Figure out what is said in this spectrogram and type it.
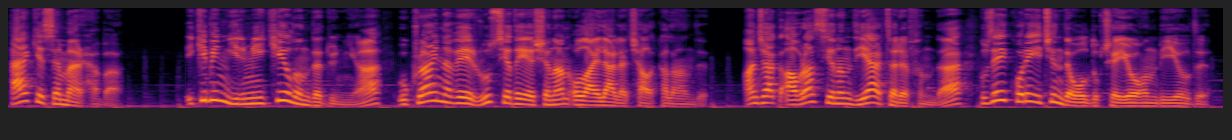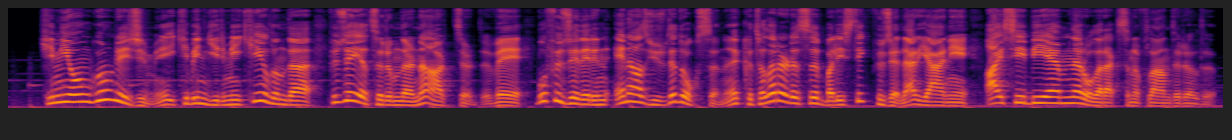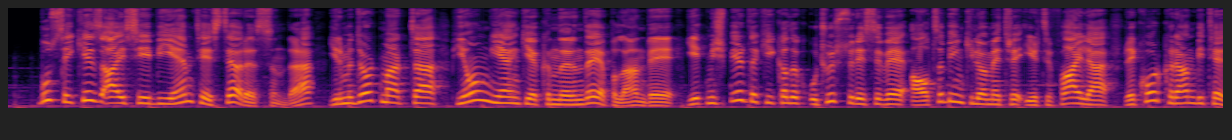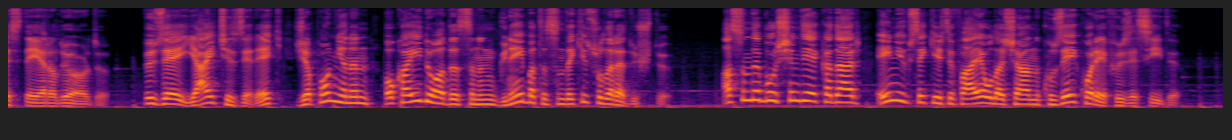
Herkese merhaba. 2022 yılında dünya, Ukrayna ve Rusya'da yaşanan olaylarla çalkalandı. Ancak Avrasya'nın diğer tarafında Kuzey Kore için de oldukça yoğun bir yıldı. Kim Jong-un rejimi 2022 yılında füze yatırımlarını arttırdı ve bu füzelerin en az %90'ı kıtalar arası balistik füzeler yani ICBM'ler olarak sınıflandırıldı. Bu 8 ICBM testi arasında 24 Mart'ta Pyongyang yakınlarında yapılan ve 71 dakikalık uçuş süresi ve 6000 kilometre irtifayla rekor kıran bir test de yer alıyordu. Füze yay çizerek Japonya'nın Hokkaido adasının güneybatısındaki sulara düştü. Aslında bu şimdiye kadar en yüksek irtifaya ulaşan Kuzey Kore füzesiydi.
